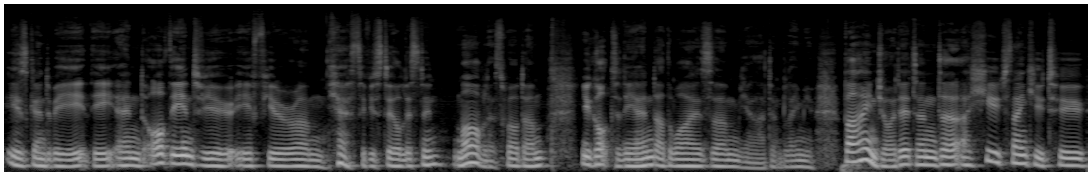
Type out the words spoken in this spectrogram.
is going to be the end of the interview. If you're, um, yes, if you're still listening, marvelous, well done. You got to the end. Otherwise, um, yeah, I don't blame you. But I enjoyed it, and uh, a huge thank you to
